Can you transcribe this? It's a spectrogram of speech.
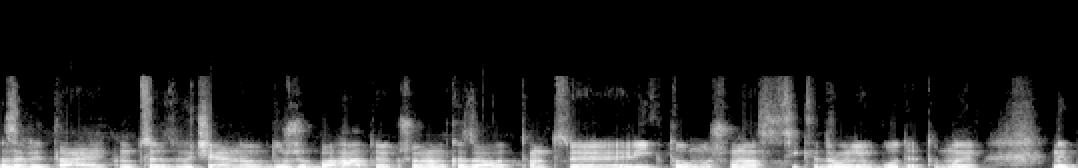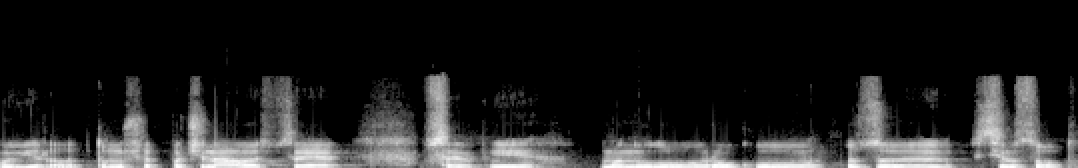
залітають. Ну це звичайно дуже багато. Якщо нам казали там це рік тому, що у нас стільки дронів буде, то ми не повірили. Тому що починалось це в серпні минулого року з 700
